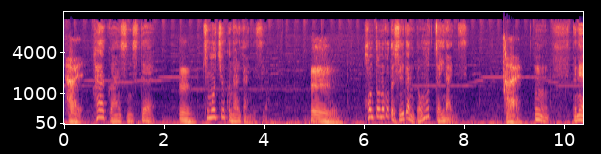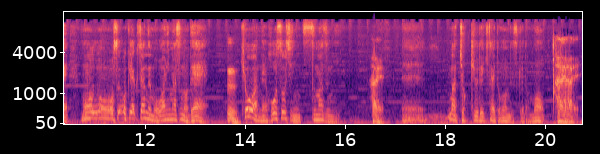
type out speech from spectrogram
はい。早く安心してうん。気持ちよくなりたいんですようん。本当のことを知りたいなんて思っちゃいないんですよはい。うんでねもうおおきやくチャンネルも終わりますのでうん。今日はね放送紙に包まずに、はい。えーまあ直球でいきたいと思うんですけどもはいはい。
